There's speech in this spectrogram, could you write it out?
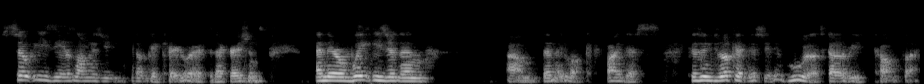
so easy as long as you don't get carried away with the decorations. And they're way easier than um, than they look by this. Because when you look at this, you think, ooh, that's gotta be complex.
